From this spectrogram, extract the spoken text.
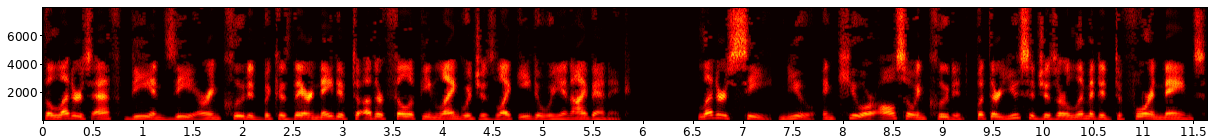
The letters F, B and Z are included because they are native to other Philippine languages like Itawi and Ibanag. Letters C, Nu, and Q are also included, but their usages are limited to foreign names,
